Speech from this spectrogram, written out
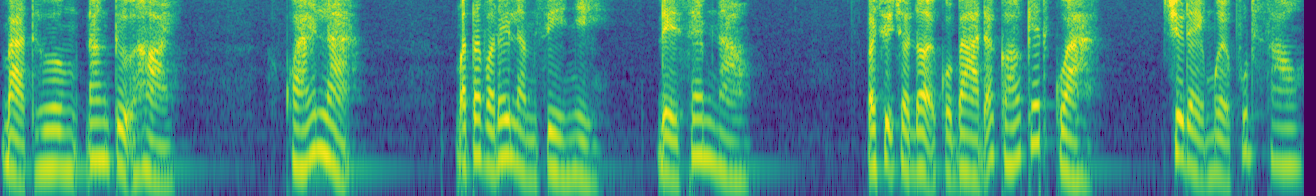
Bà Thương đang tự hỏi Quái lạ, Bà ta vào đây làm gì nhỉ? Để xem nào. Và sự chờ đợi của bà đã có kết quả. Chưa đầy 10 phút sau,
